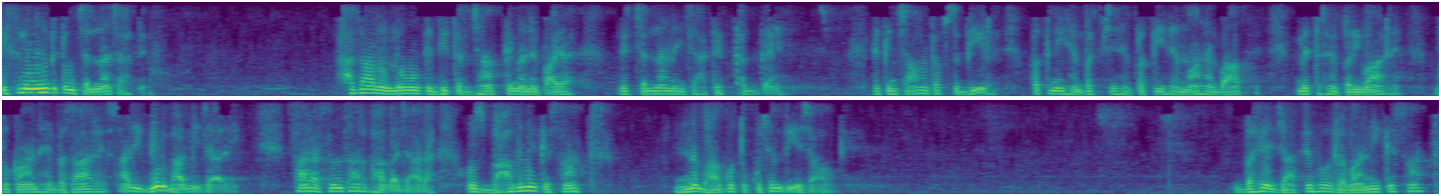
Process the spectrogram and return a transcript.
इसलिए नहीं कि तुम चलना चाहते हो। हज़ारों लोगों के भीतर झाँक के मैंने पाया वे चलना नहीं चाहते, थक गए। लेकिन चारों तरफ़ से भीड़ पत्नी है, बच्चे हैं, पति है, माँ है, बाप है, मित्र है, परिवार है, दुकान है, बाज़ार है, सारी भीड़ भागी जा रही। सारा संसार भागा जा रहा। है उस भागने के साथ न भागो तो कुचल दिए जाओगे। बहे जाते हो रवानी के साथ,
